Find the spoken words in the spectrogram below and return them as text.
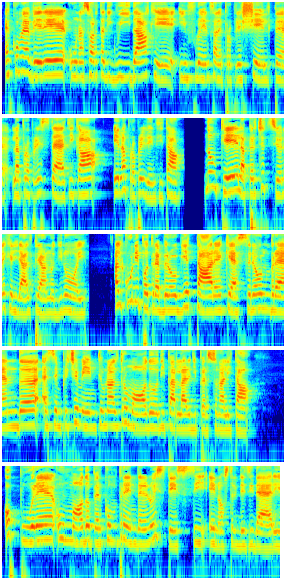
È come avere una sorta di guida che influenza le proprie scelte, la propria estetica e la propria identità, nonché la percezione che gli altri hanno di noi. Alcuni potrebbero obiettare che essere on brand è semplicemente un altro modo di parlare di personalità oppure un modo per comprendere noi stessi e i nostri desideri,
